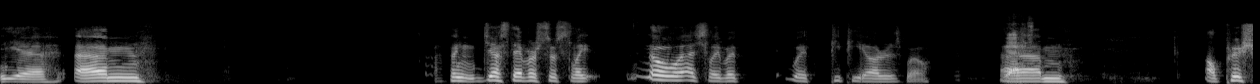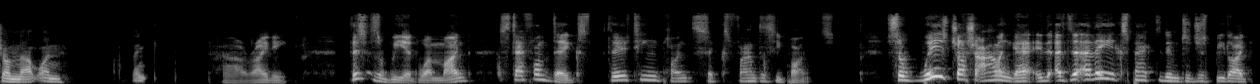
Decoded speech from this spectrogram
Yeah. Um, I think just ever so slight. No, actually, with with PPR as well. Yes. Um, I'll push on that one. I think. All righty. This is a weird one, mind. Stefon Diggs, 13.6 fantasy points. So where's Josh Allen get? Are they expecting him to just be like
